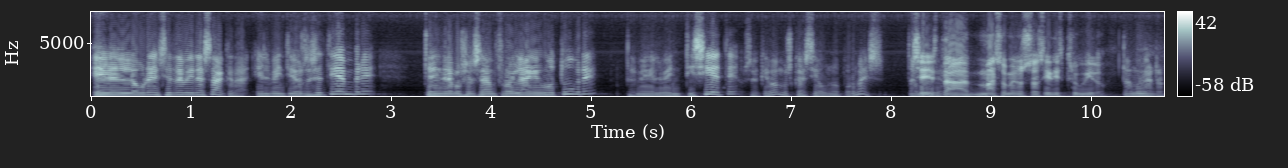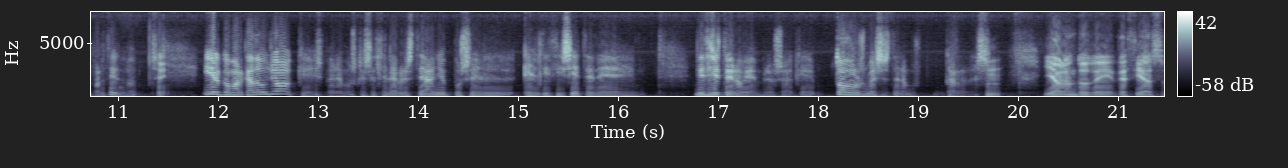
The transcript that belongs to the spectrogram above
El Ourense y Ribeira Sacra el 22 de septiembre. Tendremos el San Froilán en octubre, también el 27, o sea que vamos casi a uno por mes. Está Sí, bien- está más o menos así distribuido. está muy bien repartido. ¿eh? Sí. Y el Comarca de Ulloa, que esperemos que se celebre este año, pues el, el 17, de, 17 de noviembre. O sea que todos los meses tenemos carreras. Mm. Y hablando de, decías,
